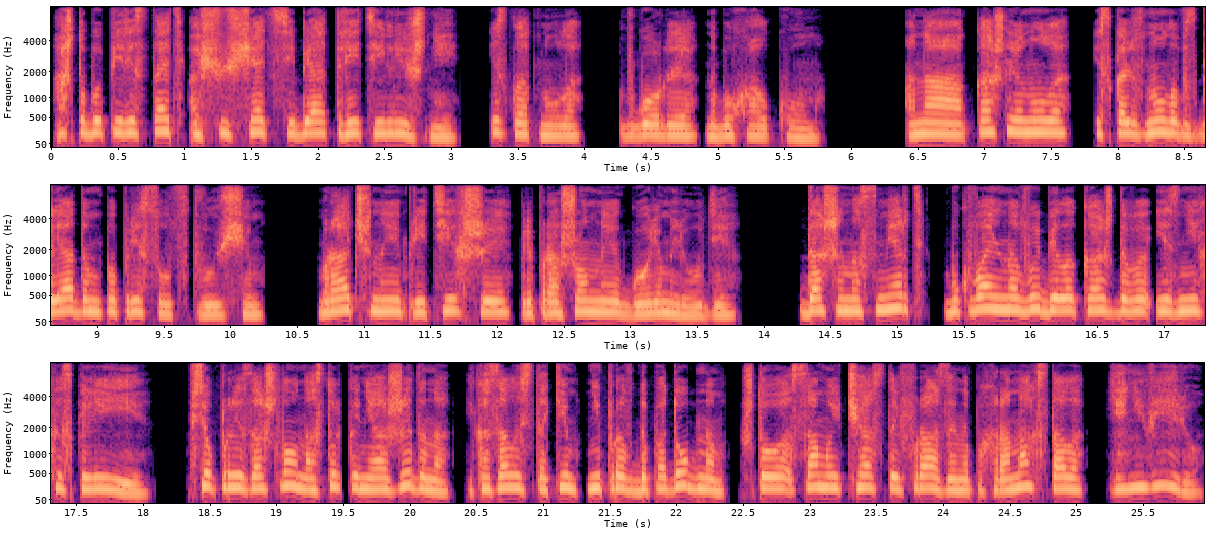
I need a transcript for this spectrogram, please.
а чтобы перестать ощущать себя третьей лишней, и сглотнула. В горле набухал ком. Она кашлянула и скользнула взглядом по присутствующим. Мрачные, притихшие, припорошенные горем люди. Дашина смерть буквально выбила каждого из них из колеи. Все произошло настолько неожиданно и казалось таким неправдоподобным, что самой частой фразой на похоронах стало «Я не верю».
